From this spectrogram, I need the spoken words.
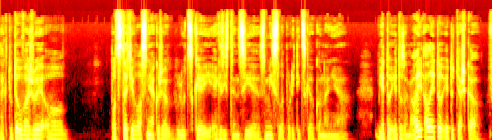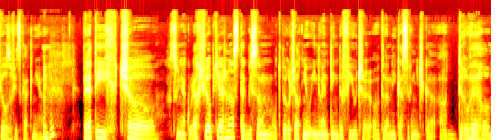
tak tuto uvažuje o podstate vlastne akože ľudskej existencie, zmysle politického konania. Je to, je to zaujímavé, ale, ale je, to, je to ťažká filozofická kniha. Uh-huh. Pre tých, čo chcú nejakú ľahšiu obťažnosť, tak by som odporúčal knihu Inventing the Future od Nika Srnička a druhého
